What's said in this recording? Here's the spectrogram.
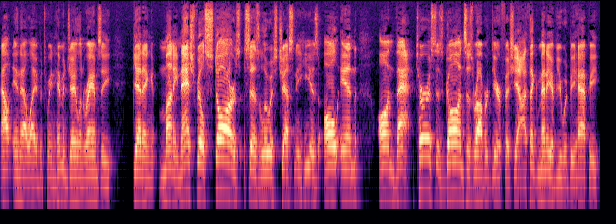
out in LA between him and Jalen Ramsey getting money. Nashville Stars, says Lewis Chesney. He is all in on that. Turris is gone, says Robert Deerfish. Yeah, I think many of you would be happy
